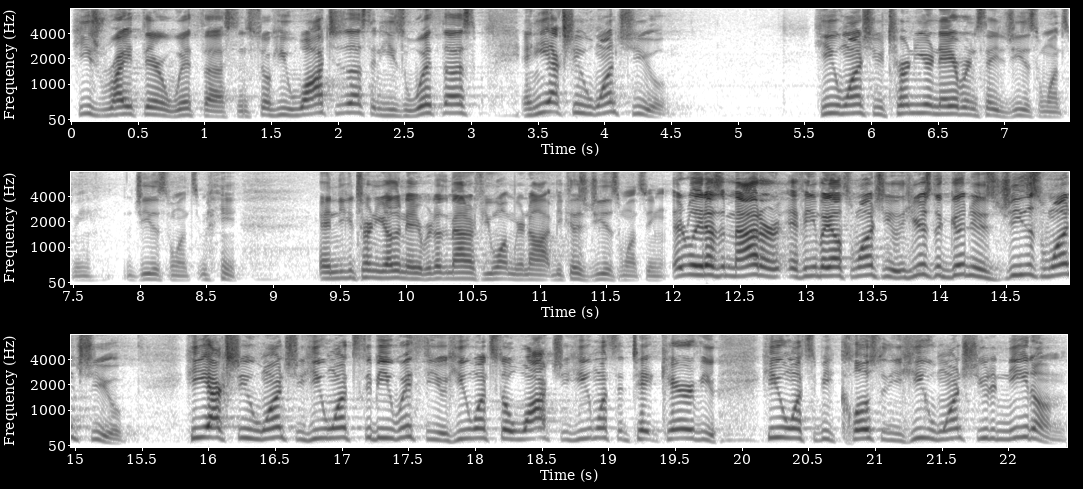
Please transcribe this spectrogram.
He's right there with us. And so he watches us and he's with us and he actually wants you. He wants you. To turn to your neighbor and say, Jesus wants me. Jesus wants me. And you can turn to your other neighbor. It doesn't matter if you want me or not because Jesus wants me. It really doesn't matter if anybody else wants you. Here's the good news Jesus wants you. He actually wants you. He wants to be with you. He wants to watch you. He wants to take care of you. He wants to be close with you. He wants you to need him.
